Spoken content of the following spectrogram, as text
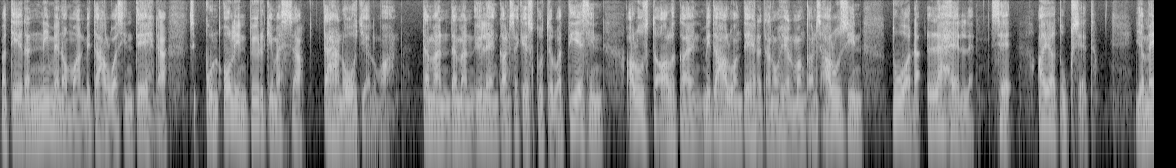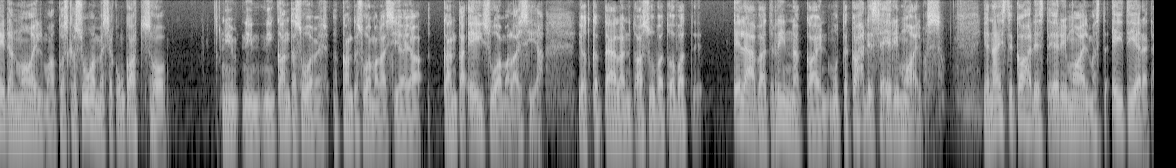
Mä tiedän nimenomaan, mitä haluaisin tehdä, kun olin pyrkimässä tähän ohjelmaan tämän, tämän Ylen kanssa keskustelua. Tiesin alusta alkaen, mitä haluan tehdä tämän ohjelman kanssa. Halusin tuoda lähelle se ajatukset ja meidän maailmaan, koska Suomessa kun katsoo niin, niin, niin kanta, Suome, kanta suomalaisia ja kanta ei-suomalaisia, jotka täällä nyt asuvat, ovat elävät rinnakkain, mutta kahdessa eri maailmassa. Ja näistä kahdesta eri maailmasta ei tiedetä.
